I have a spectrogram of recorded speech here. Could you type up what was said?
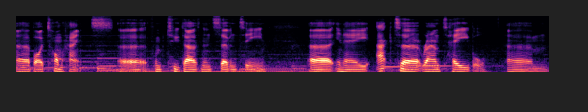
uh, by Tom Hanks uh, from 2017 uh, in a actor roundtable um,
